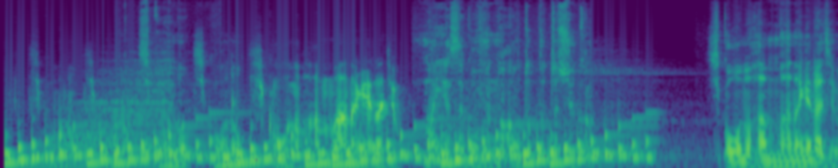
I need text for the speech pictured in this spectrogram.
思考の思考の思考の思考の思考のハンマー投げラジオ毎朝5分のアウトプット週間思考のハンマー投げラジオ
